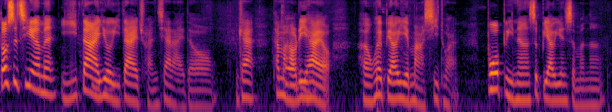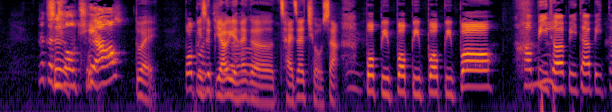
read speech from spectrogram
都是企鹅们一代又一代传下来的哦。你看他们好厉害哦，很会表演马戏团。波比呢是表演什么呢？那个球球，对，波比是表演那个踩在球上，波比波比波比波。好 比特比特比特。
